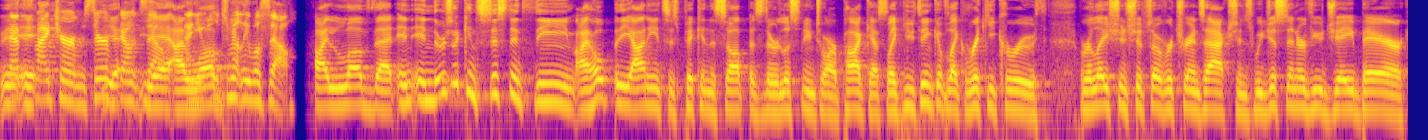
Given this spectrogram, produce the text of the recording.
That's it, my term: serve, yeah, don't sell, yeah, and love, you ultimately will sell. I love that. And and there's a consistent theme. I hope the audience is picking this up as they're listening to our podcast. Like you think of like Ricky Carruth, relationships over transactions. We just interviewed Jay Baer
